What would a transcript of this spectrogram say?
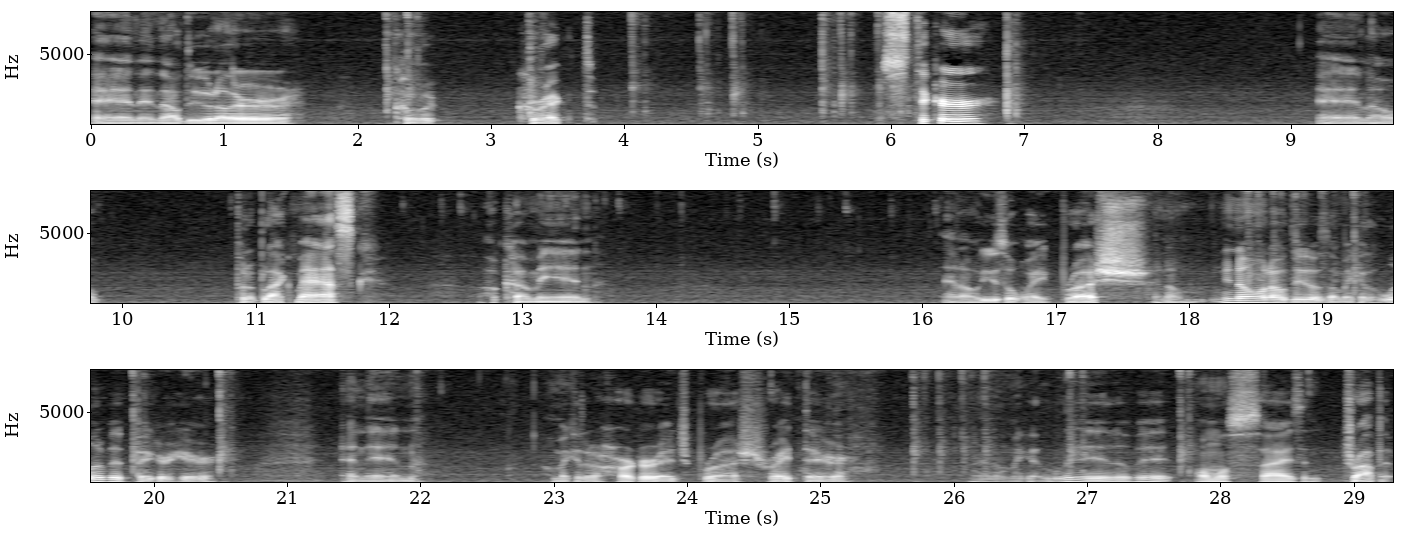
And then I'll do another color correct sticker. And I'll put a black mask. I'll come in and I'll use a white brush and I'll you know what I'll do is I'll make it a little bit bigger here. And then I'll make it a harder edge brush right there. And I'll make it a little bit almost size and drop it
